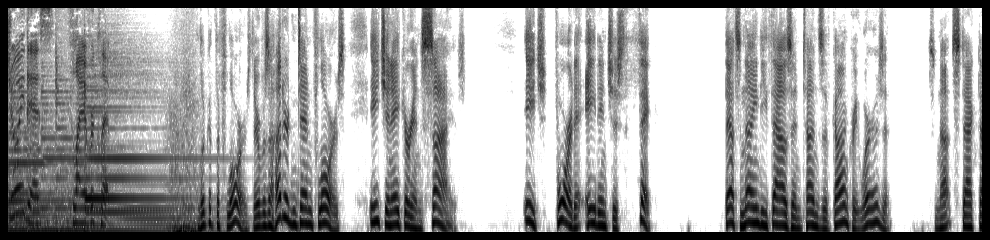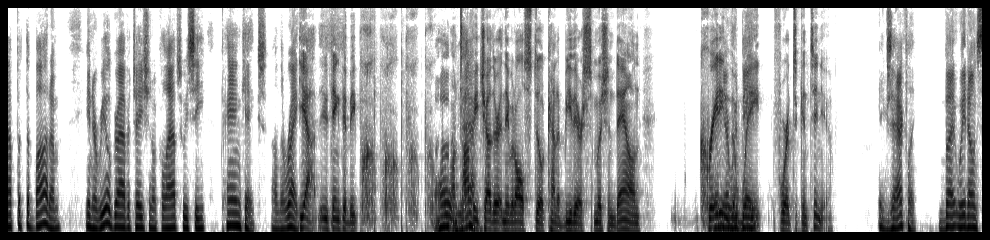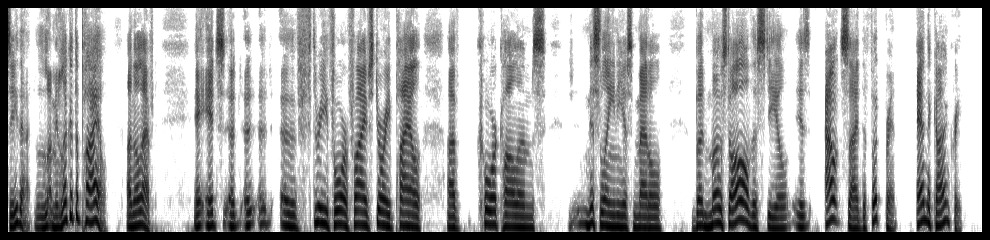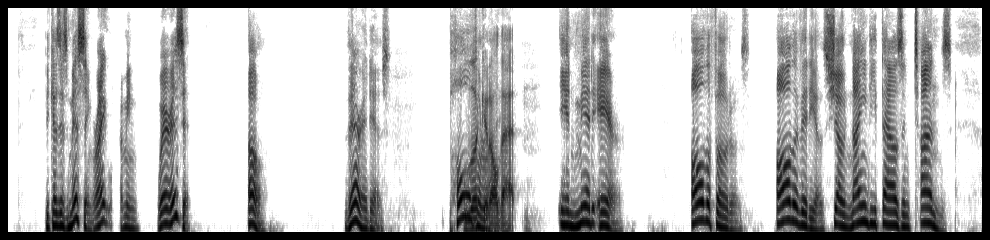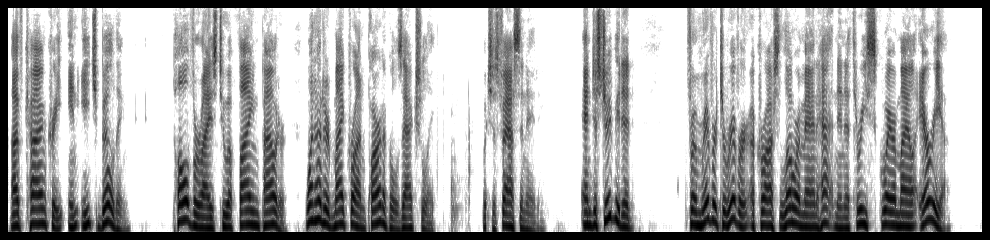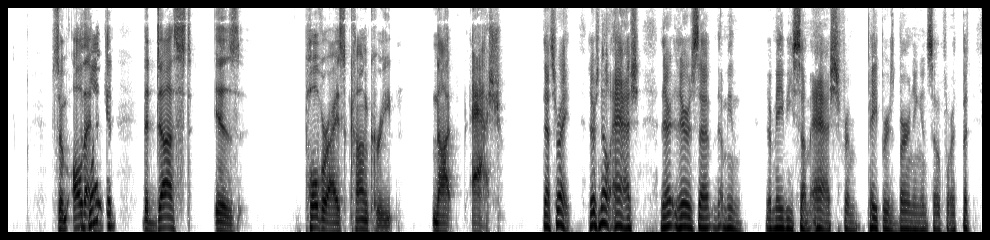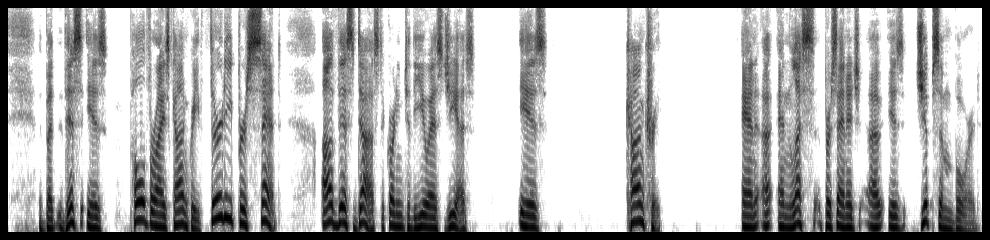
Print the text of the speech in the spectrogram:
Enjoy this flyover clip. Look at the floors. There was 110 floors, each an acre in size, each four to eight inches thick. That's 90,000 tons of concrete. Where is it? It's not stacked up at the bottom. In a real gravitational collapse, we see pancakes on the right. Yeah, you think they'd be Oh, on top yeah. of each other, and they would all still kind of be there, smushing down, creating the would be- weight for it to continue. Exactly. But we don't see that. I mean, look at the pile on the left. It's a, a, a, three, four, five story pile of core columns, miscellaneous metal, but most all the steel is outside the footprint and the concrete because it's missing, right? I mean, where is it? Oh, there it is. Look at all that. in midair. All the photos, all the videos show 90,000 tons of concrete in each building, pulverized to a fine powder, 100 micron particles, actually, which is fascinating, and distributed from river to river across lower Manhattan in a three square mile area. So all The that blanket- the dust is pulverized concrete, not ash. That's right. There's no ash. There, there's, uh, I mean, there may be some ash from papers burning and so forth, but, but this is pulverized concrete. Thirty percent of this dust, according to the USGS, is concrete, and uh, and less percentage uh, is gypsum board,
